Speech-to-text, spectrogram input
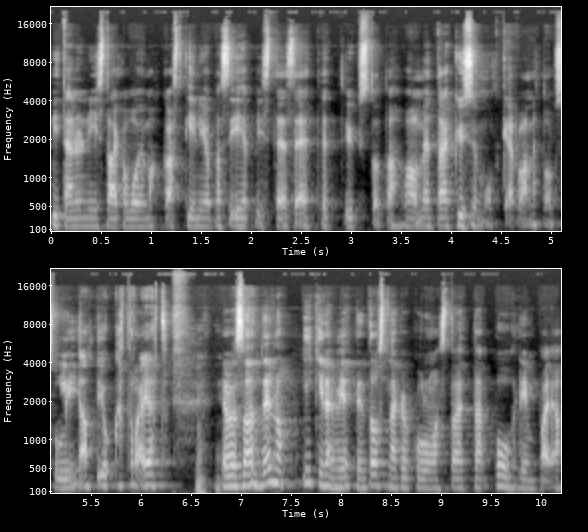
pitänyt niistä aika voimakkaasti kiinni jopa siihen pisteeseen, että, että yksi tota, valmentaja kysyi mut kerran, että onko sun liian tiukat rajat. Ja mä sanoin, että en ole ikinä miettinyt tuosta näkökulmasta, että pohdinpa ja,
